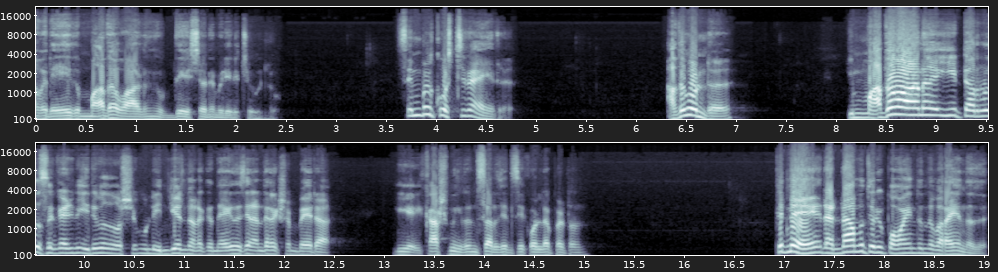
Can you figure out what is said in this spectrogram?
അവരേത് മതമാണെന്ന് ഉദ്ദേശിച്ചവനെ വെടിവെച്ചുള്ളൂ സിമ്പിൾ ക്വസ്റ്റ്യൻ ആയത്. അതുകൊണ്ട് ഈ മതമാണ് ഈ ടെററിസം കഴിഞ്ഞ് ഇരുപത് വർഷം കൊണ്ട് ഇന്ത്യയിൽ നടക്കുന്ന ഏകദേശം രണ്ട് ലക്ഷം പേരാ ഈ കാശ്മീർ ഇൻസർജൻസി കൊല്ലപ്പെട്ടത്. പിന്നെ രണ്ടാമത്തെ ഒരു പോയിന്റ് എന്ന് പറയുന്നത്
